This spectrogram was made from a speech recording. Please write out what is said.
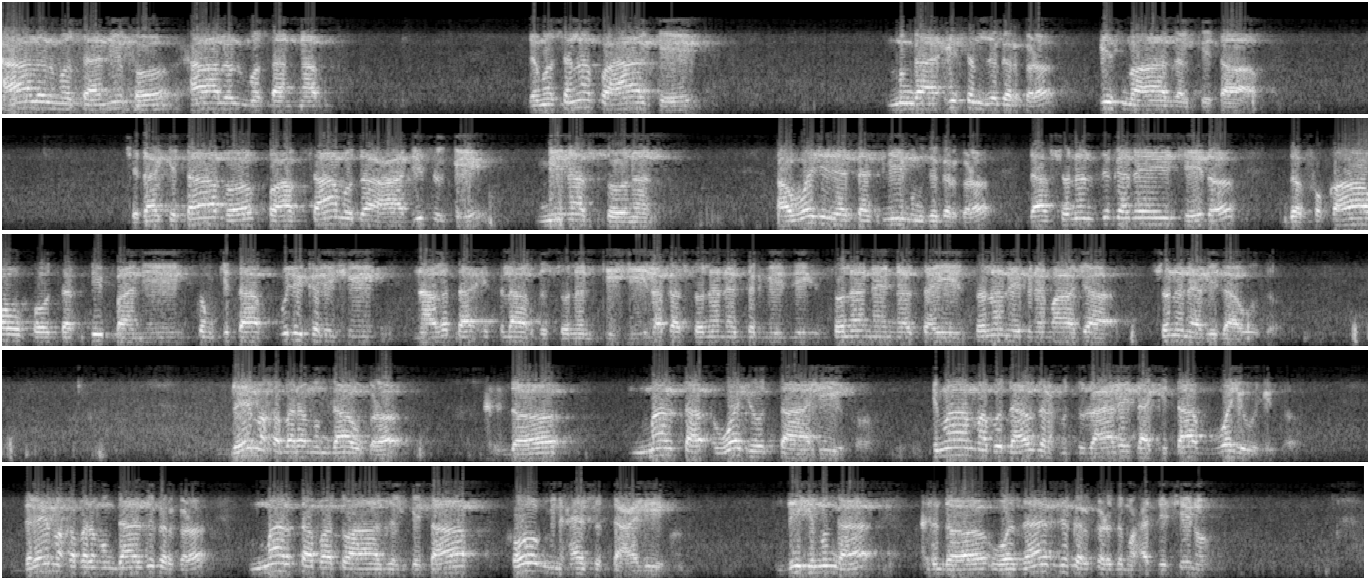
حال المصنف حال المصنف د مصنف په حال کې منګه اسم ذکر کړو اسم هاذ الكتاب چې دا کتاب په اقسام د حدیث کې مینا سونن او وجه تسلیم ذکر کړو دا سنن ذکر دی چې د د فقهاو په ترتیب باندې کوم کتاب ولیکل شي ناغه ته اطلاق د سنن کیږي لکه سنن ترمذی سنن نسائی سنن ابن ماجه سنن ابي داود دغه خبره مونږ دا وکړه د ملتا وجو تعلیق امام ابو داود رحمت الله علیه دا کتاب ولی ولیکو درېم خبر مونږ دا ذکر کړه مرتبه هذا الكتاب هو من حيث التعليم دغه مونږه د وزاد ذکر کړ د محدثینو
